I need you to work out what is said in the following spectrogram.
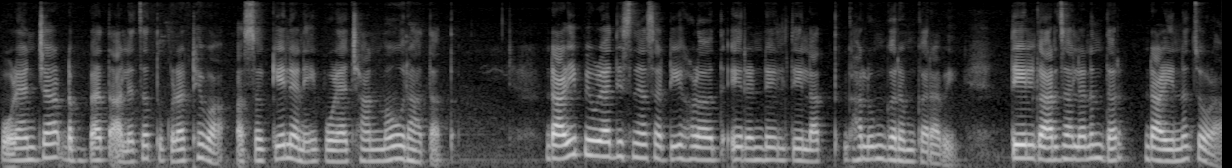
पोळ्यांच्या डब्यात आल्याचा तुकडा ठेवा. असं केल्याने पोळ्या छान मऊ राहतात. डाळी पिवळ्या दिसण्यासाठी हळद एरंडेल तेलात घालून गरम करावे. तेल गार झाल्यानंतर डाळींना चोळा.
